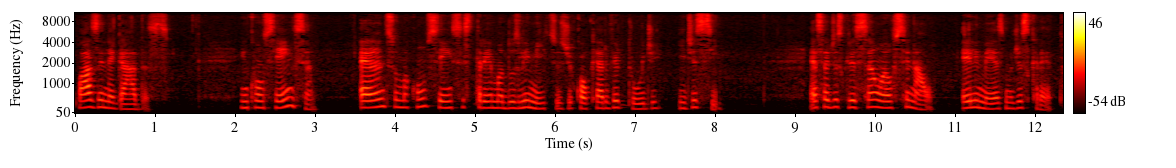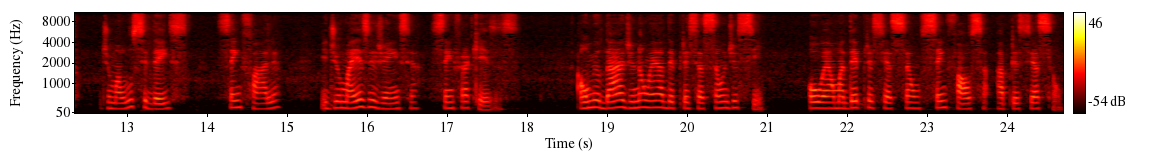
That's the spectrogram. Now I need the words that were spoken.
quase negadas. Inconsciência é antes uma consciência extrema dos limites de qualquer virtude e de si. Essa descrição é o sinal ele mesmo discreto, de uma lucidez sem falha e de uma exigência sem fraquezas. A humildade não é a depreciação de si, ou é uma depreciação sem falsa apreciação.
